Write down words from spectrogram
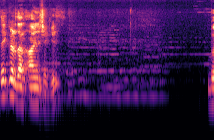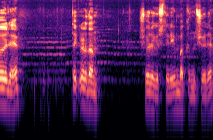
Tekrardan aynı şekil. Böyle. Tekrardan şöyle göstereyim. Bakın şöyle.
